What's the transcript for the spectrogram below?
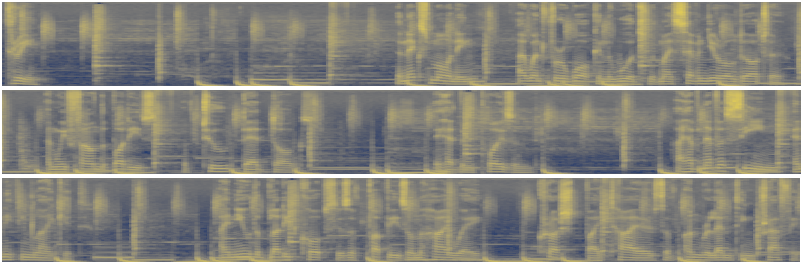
3. The next morning, I went for a walk in the woods with my seven year old daughter, and we found the bodies of two dead dogs. They had been poisoned. I have never seen anything like it. I knew the bloodied corpses of puppies on the highway, crushed by tires of unrelenting traffic.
